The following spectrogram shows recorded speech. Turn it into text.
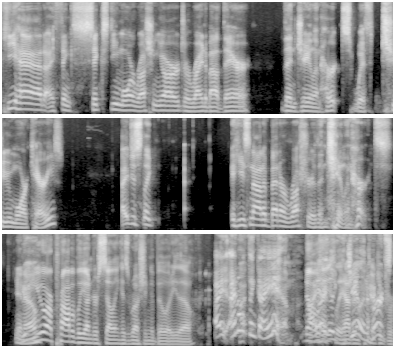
He had, I think, 60 more rushing yards or right about there than Jalen Hurts with two more carries. I just like he's not a better rusher than Jalen Hurts. You know, you are probably underselling his rushing ability, though. I, I don't think I am. No, I Like, actually have Jalen projected Hurts. for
